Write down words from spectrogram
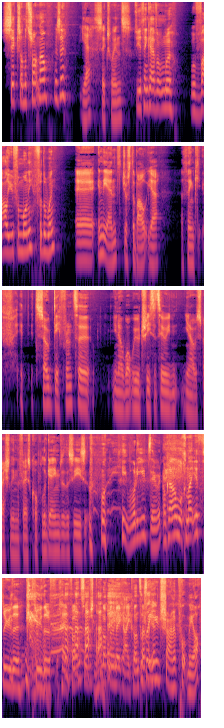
Six on the trot now, is it? Yeah, six wins. Do you think Everton were, were value for money for the win? Uh, in the end, just about, yeah. I think it, it's so different to you know what we were treated to, in, you know, especially in the first couple of games of the season. what, are you, what, are you, doing? I'm kind of looking at you through the through the headphones. So I'm just not going to make eye contact. It's like you're trying to put me off.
